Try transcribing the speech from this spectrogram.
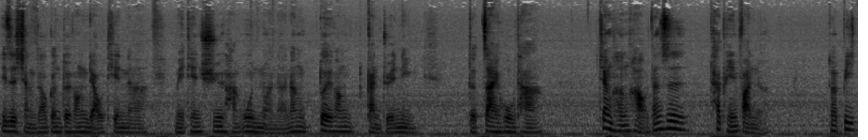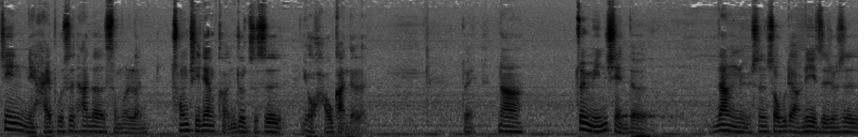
一直想着要跟对方聊天啊，每天嘘寒问暖啊，让对方感觉你的在乎他，这样很好，但是太频繁了，对，毕竟你还不是他的什么人，充其量可能就只是有好感的人，对，那最明显的。让女生受不了的例子就是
